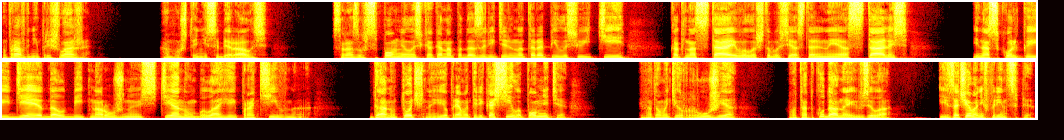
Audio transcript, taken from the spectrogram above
Ну, правда, не пришла же. А может, и не собиралась. Сразу вспомнилось, как она подозрительно торопилась уйти, как настаивала, чтобы все остальные остались, и насколько идея долбить наружную стену была ей противна. Да, ну точно, ее прямо перекосило, помните? И потом эти ружья... Вот откуда она их взяла? И зачем они в принципе?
